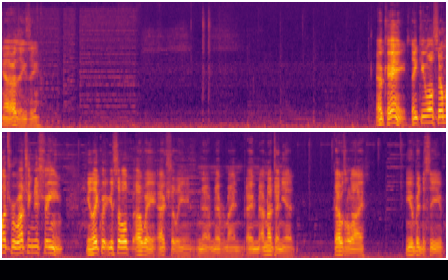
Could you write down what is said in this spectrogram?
Yeah, that was easy. Okay, thank you all so much for watching the stream. You like what you saw? Oh, wait. Actually, no. Never mind. I'm, I'm not done yet. That was a lie. You've been deceived.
